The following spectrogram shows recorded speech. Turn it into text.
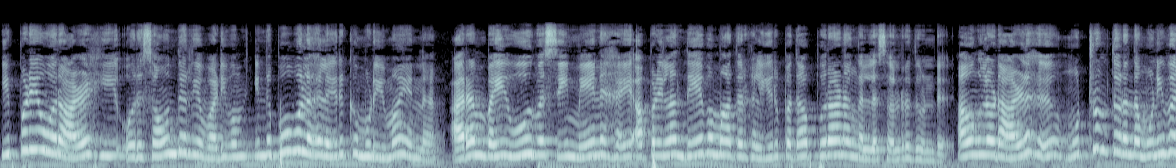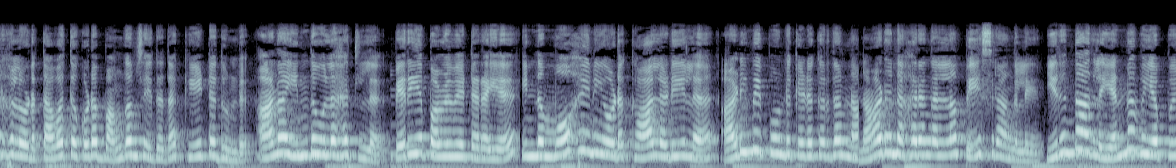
இப்படியும் ஒரு அழகி ஒரு சௌந்தர்ய வடிவம் இந்த பூவுலகில இருக்க முடியுமா என்ன? அரம்பை ஊர்வசி மேனகை அப்படிலாம் தேவமாதர்கள் இருப்பதா புராணங்கள்ல சொல்றது உண்டு. அவங்களோட அழகு முற்றும் துறந்த முனிவர்களோட தவத்தை கூட பங்கம் செய்ததா கேட்டதுண்டு. ஆனா இந்த உலகத்துல பெரிய பழுவேட்டரையர் இந்த மோகினியோட காலடியில அடிமை பூண்டு கிடக்கிறதா நாடு நகரங்கள்லாம் பேசுறாங்களே. இருந்தா அதுல என்ன வியப்பு?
